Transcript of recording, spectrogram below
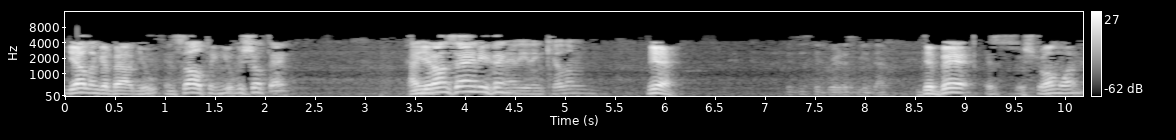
yelling about you, insulting you, v'shoteh, and you don't say And anything. he didn't kill him. Yeah. Is this the greatest midah? Deber, it's a strong one.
